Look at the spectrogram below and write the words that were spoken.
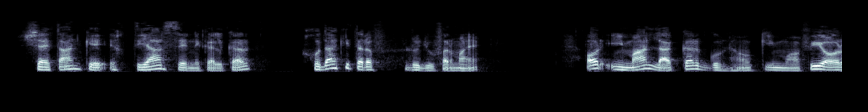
شیطان کے اختیار سے نکل کر خدا کی طرف رجوع فرمائیں۔ اور ایمان لا کر گناہوں کی معافی اور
